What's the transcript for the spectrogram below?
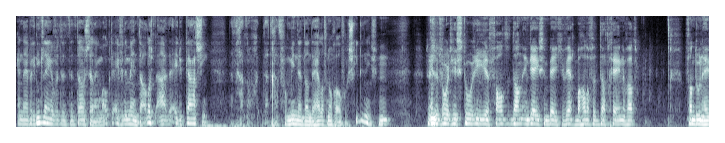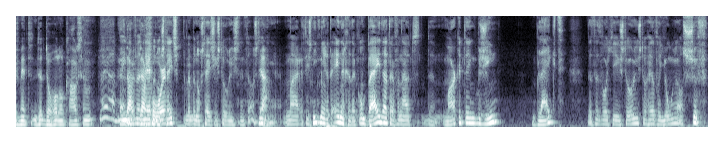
en dan heb ik het niet alleen over de tentoonstelling, maar ook de evenementen, alles, de educatie. Dat gaat, nog, dat gaat voor minder dan de helft nog over geschiedenis. Hm. Dus en, het woord historie valt dan in deze een beetje weg, behalve datgene wat van doen heeft met de, de holocaust. En, nou ja, en daar, we, we, hebben nog steeds, we hebben nog steeds historische tentoonstellingen. Ja. Maar het is niet meer het enige. Er komt bij dat er vanuit de marketing bezien blijkt dat het woordje historisch door heel veel jongeren als suf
